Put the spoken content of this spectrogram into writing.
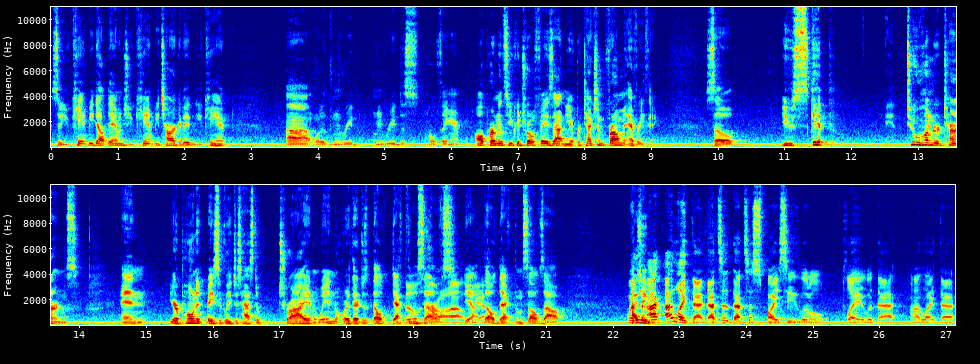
So you can't be dealt damage, you can't be targeted, you can't. Uh, what, let me read. Let me read this whole thing here. All permanents you control phase out, and you have protection from everything. So you skip 200 turns, and your opponent basically just has to try and win, or they're just they'll deck They'll themselves. draw out, yeah, yeah. they'll deck themselves out. Which I, think- I, I like that. That's a that's a spicy little play with that. I like that.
